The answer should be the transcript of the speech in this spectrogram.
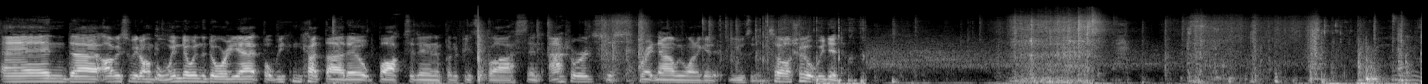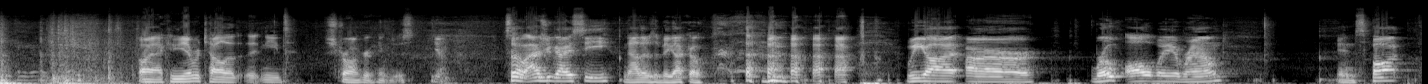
And uh, obviously we don't have a window in the door yet, but we can cut that out, box it in, and put a piece of glass in afterwards. Just right now we want to get it using. So I'll show you what we did. Oh yeah, can you ever tell that it needs stronger hinges? Yeah. So as you guys see, now there's a big echo. we got our rope all the way around in spot.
